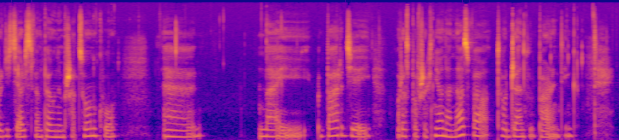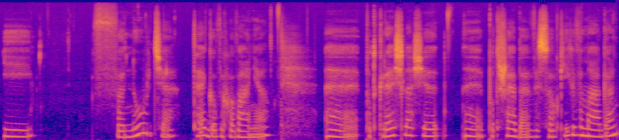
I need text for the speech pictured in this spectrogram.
rodzicielstwem pełnym szacunku. Najbardziej rozpowszechniona nazwa to gentle parenting. I w nurcie tego wychowania podkreśla się e, potrzebę wysokich wymagań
